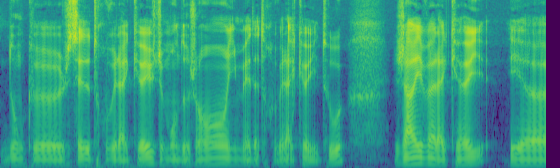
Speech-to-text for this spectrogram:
Donc, euh, j'essaie de trouver l'accueil, je demande aux gens, ils m'aident à trouver l'accueil et tout. J'arrive à l'accueil. Et, euh,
